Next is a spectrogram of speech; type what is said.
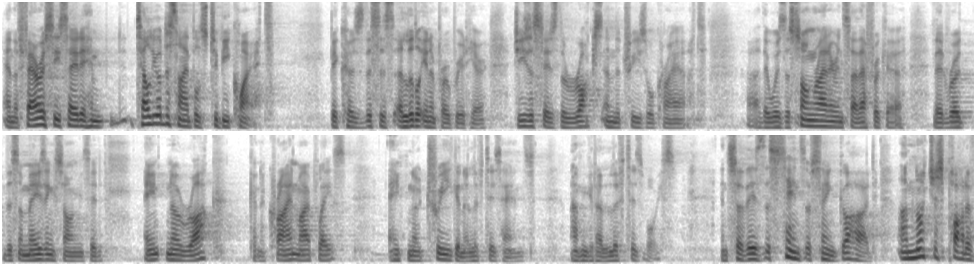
and the Pharisees say to him, Tell your disciples to be quiet, because this is a little inappropriate here. Jesus says, The rocks and the trees will cry out. Uh, there was a songwriter in South Africa that wrote this amazing song. He said, Ain't no rock gonna cry in my place, ain't no tree gonna lift his hands. I'm gonna lift his voice. And so there's this sense of saying, God, I'm not just part of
